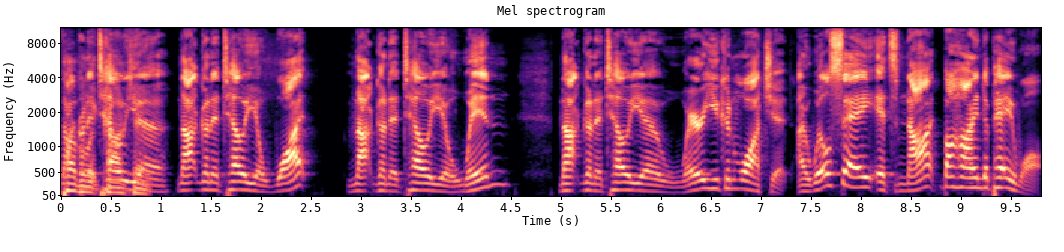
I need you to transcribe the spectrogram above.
Not going to tell you. Not going to tell you what. Not going to tell you when. Not going to tell you where you can watch it. I will say it's not behind a paywall.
